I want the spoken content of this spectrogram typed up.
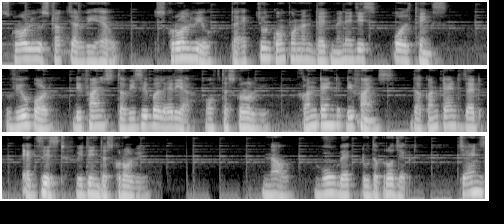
scroll view structure we have. Scroll view, the actual component that manages all things. Viewport defines the visible area of the scroll view. Content defines the content that exists within the scroll view. Now move back to the project. Change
